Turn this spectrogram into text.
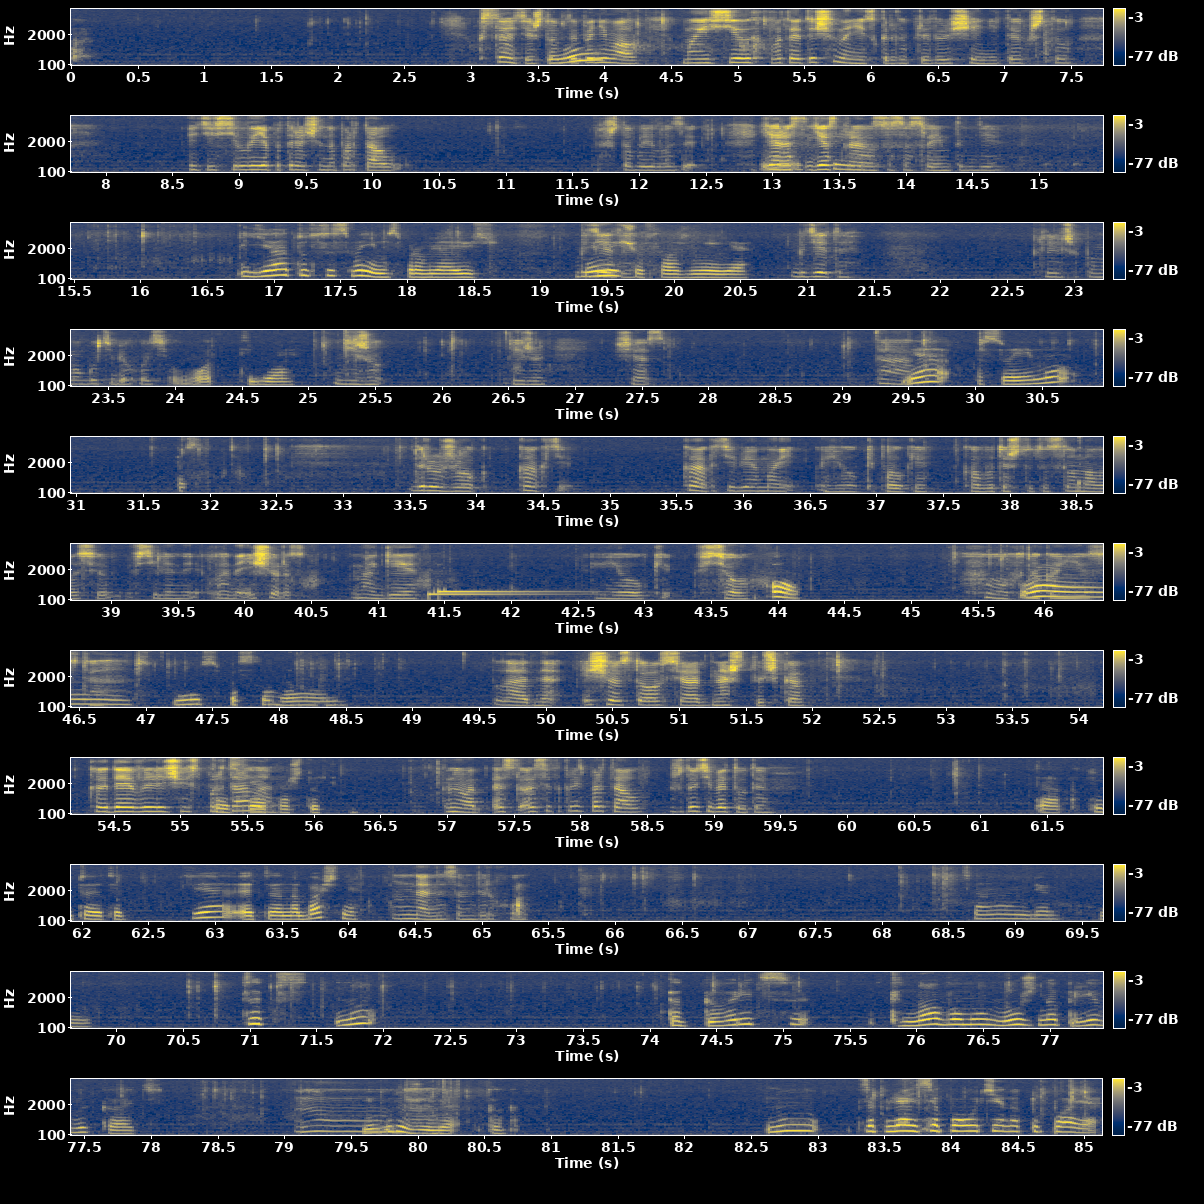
Кстати, чтобы ты Ну? понимал, моей силы хватает еще на несколько превращений, так что эти силы я потрачу на портал, чтобы его... за- Я, рас... я справился со своим, ты где? Я тут со своим справляюсь. Где Мне ты? еще сложнее. Где ты? Прилича, помогу тебе хоть. Вот я. Вижу. Вижу. Сейчас. Так, Я по своему... дружок, как тебе? Как тебе мой... Елки-палки, как будто что-то сломалось в вселенной. Ладно, еще раз. Магия. Елки. Все. О, Фух, наконец-то. ну, спасибо. Ладно, еще осталась одна штучка. Когда я вылечу из портала, ну, от- осталось открыть портал. Жду тебя тут. Так, тут это где? Это на башне? Да, на самом верху. В самом верху. Так, ну... Как говорится, к новому нужно привыкать. Ну, Не буду же да. я как... Ну, цепляйся, паутина тупая.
